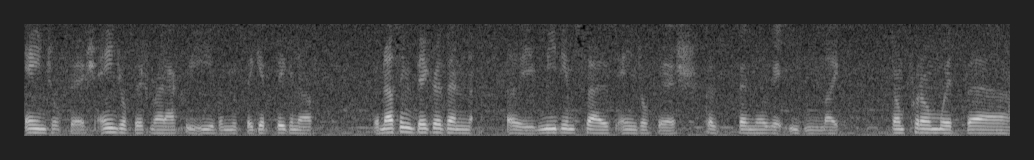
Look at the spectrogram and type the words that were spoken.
angelfish. Angelfish might actually eat them if they get big enough, but nothing bigger than a medium-sized angelfish, because then they'll get eaten. Like, don't put them with, uh,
